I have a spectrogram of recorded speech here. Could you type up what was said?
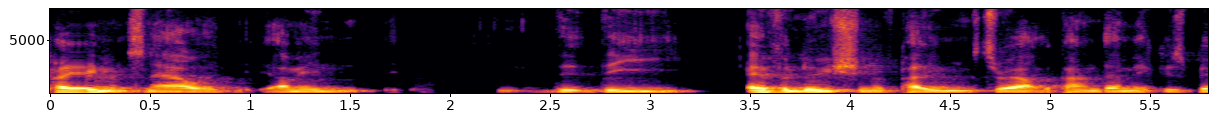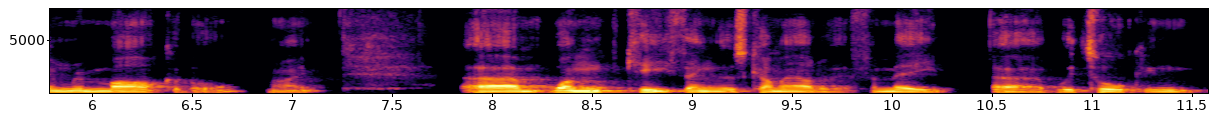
payments now, I mean, the, the evolution of payments throughout the pandemic has been remarkable, right? Um, one key thing that's come out of it for me, uh, we're talking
